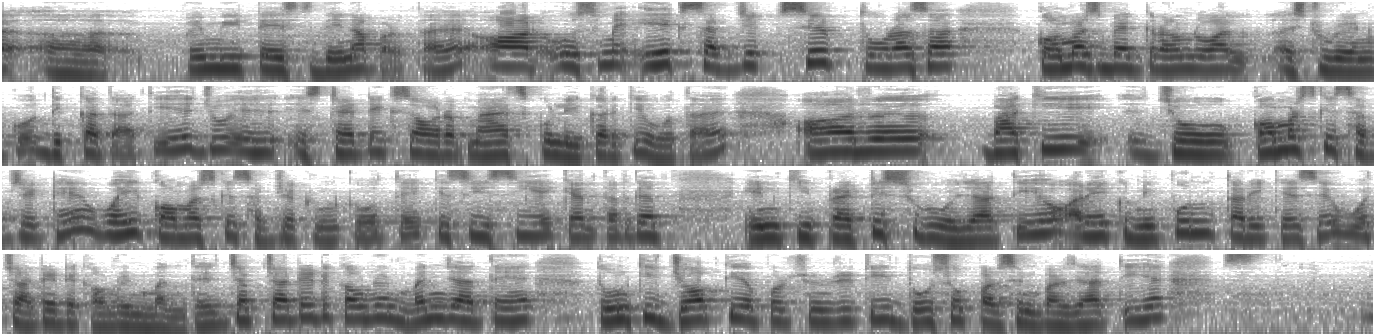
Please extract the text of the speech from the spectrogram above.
प्रीमी टेस्ट देना पड़ता है और उसमें एक सब्जेक्ट सिर्फ़ थोड़ा सा कॉमर्स बैकग्राउंड वाले स्टूडेंट को दिक्कत आती है, जो स्टैटिक्स और मैथ्स को लेकर के होता है। और बाकी जो कॉमर्स के सब्जेक्ट हैं, वही कॉमर्स के सब्जेक्ट उनके होते हैं। किसी सी के अंतर्गत इनकी प्रैक्टिस शुरू हो जाती है और एक निपुण तरीके से वो चार्टेड अकाउंटेंट बनते हैं। जब चार्टेड अकाउंटेंट बन जाते हैं तो उनकी जॉब की अपॉर्चुनिटी 200 परसेंट बढ़ जाती है।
